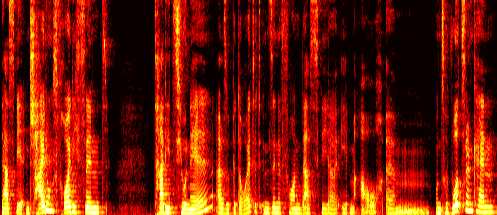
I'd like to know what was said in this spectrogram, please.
dass wir entscheidungsfreudig sind, traditionell, also bedeutet im Sinne von, dass wir eben auch ähm, unsere Wurzeln kennen,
